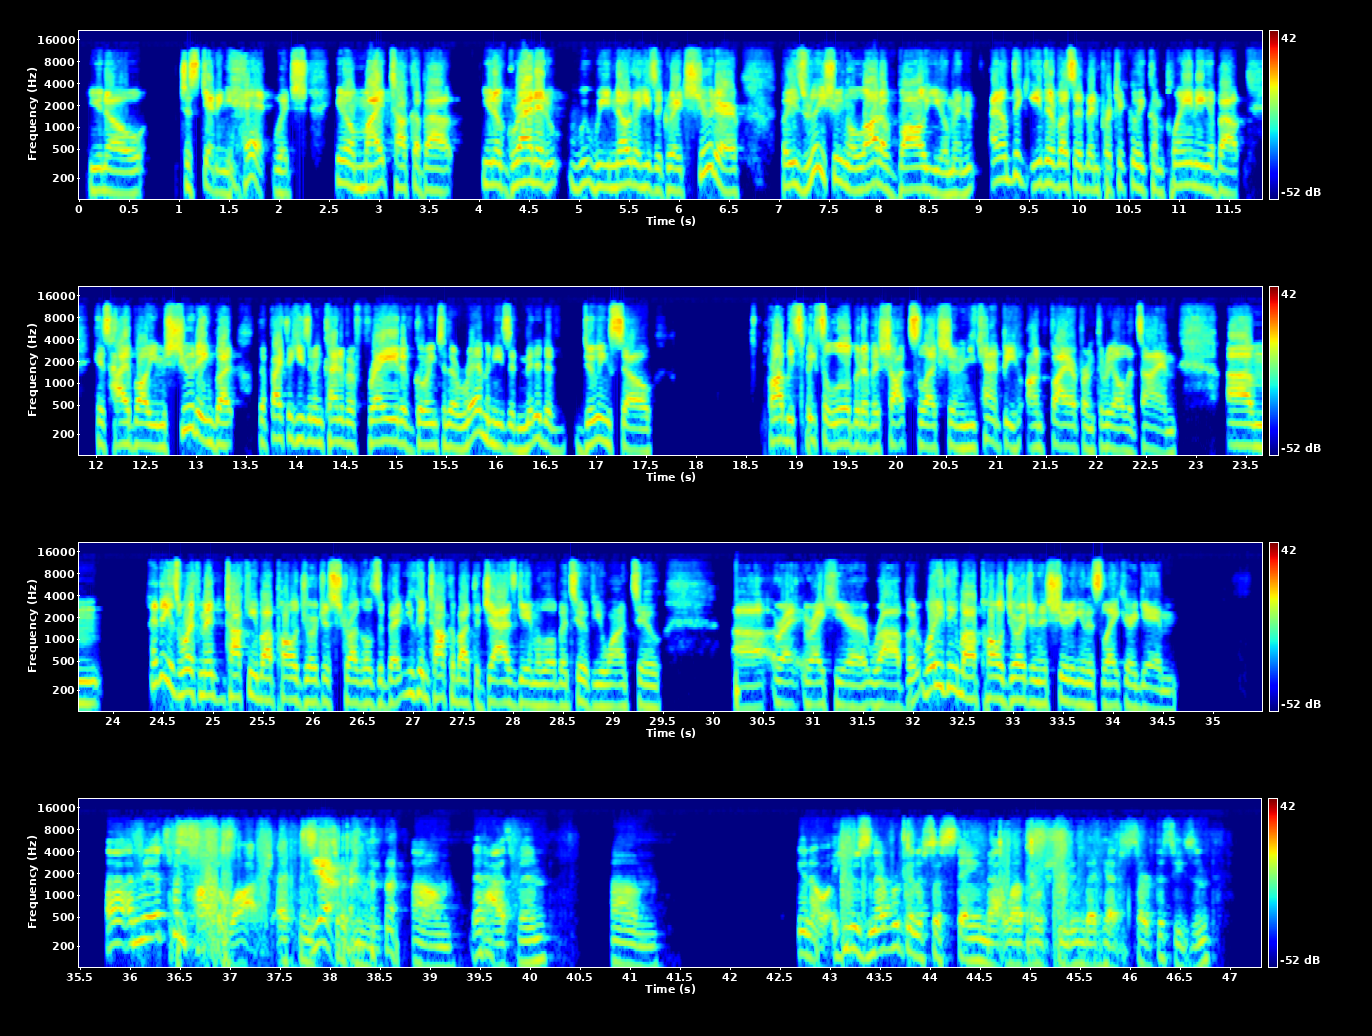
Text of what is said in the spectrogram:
you know, just getting hit, which, you know, might talk about, you know, granted, we, know that he's a great shooter, but he's really shooting a lot of volume. And I don't think either of us have been particularly complaining about his high volume shooting, but the fact that he's been kind of afraid of going to the rim and he's admitted of doing so probably speaks a little bit of his shot selection, and you can't be on fire from three all the time. Um, I think it's worth talking about Paul George's struggles a bit. You can talk about the Jazz game a little bit too if you want to, uh, right right here, Rob. But what do you think about Paul George and his shooting in this Laker game? Uh, I mean, it's been tough to watch. I think Yeah. certainly um, it has been. Um, you know, he was never going to sustain that level of shooting that he had to start the season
